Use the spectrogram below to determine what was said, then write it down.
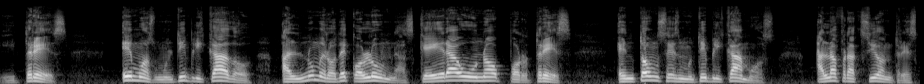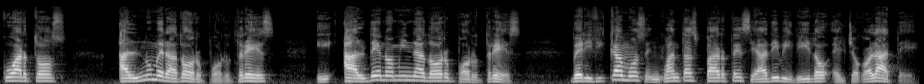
y 3. Hemos multiplicado al número de columnas, que era 1 por 3. Entonces multiplicamos a la fracción 3 cuartos, al numerador por 3 y al denominador por 3. Verificamos en cuántas partes se ha dividido el chocolate.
